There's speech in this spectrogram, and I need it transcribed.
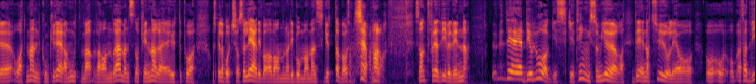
Uh, og at menn konkurrerer mot hverandre, mens når kvinner er ute på og spiller boccia, så ler de bare av hverandre når de bommer, mens gutter bare sånn Søren heller! Fordi at vi vil vinne. Det er biologiske ting som gjør at det er naturlig å, å, å, altså at vi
